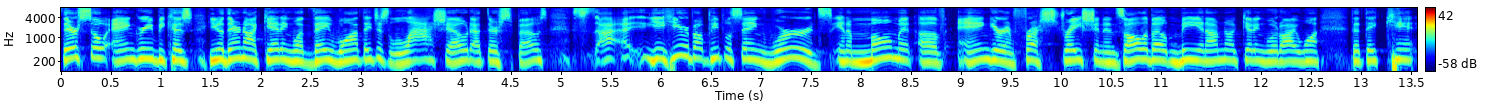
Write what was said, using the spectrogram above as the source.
they're so angry because you know they're not getting what they want. They just lash out at their spouse. I, you hear about people saying words in a moment of anger and frustration, and it's all about me, and I'm not getting what I want that they can't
